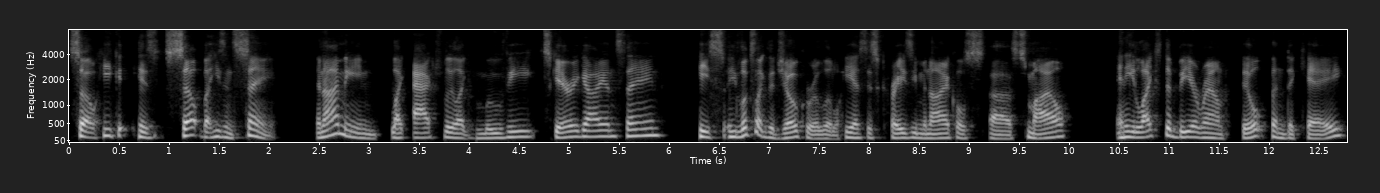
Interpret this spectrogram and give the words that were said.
so he his self, but he's insane, and I mean like actually like movie scary guy insane. He's he looks like the Joker a little. He has this crazy maniacal uh, smile, and he likes to be around filth and decay.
